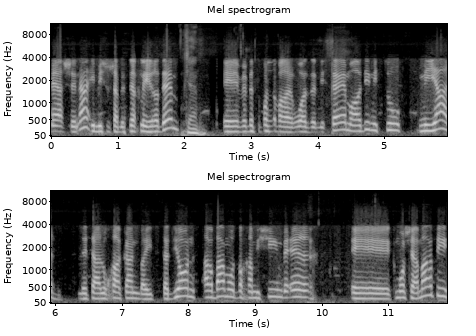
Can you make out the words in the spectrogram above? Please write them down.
מהשינה, אם מישהו שם יצליח להירדם. כן. אה, ובסופו של דבר האירוע הזה מסתיים. אוהדים יצאו מיד לתהלוכה כאן באיצטדיון, 450 בערך, אה, כמו שאמרתי.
